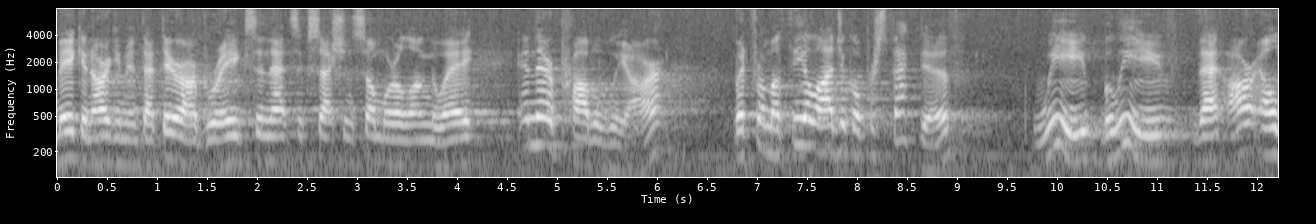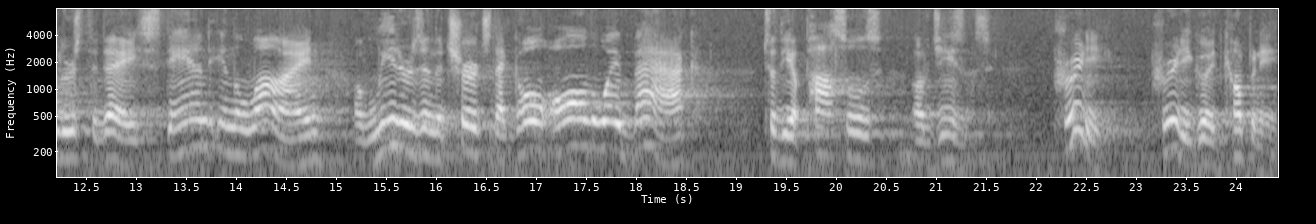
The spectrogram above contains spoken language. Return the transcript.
make an argument that there are breaks in that succession somewhere along the way, and there probably are. But from a theological perspective, we believe that our elders today stand in the line of leaders in the church that go all the way back to the apostles of Jesus. Pretty, pretty good company,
